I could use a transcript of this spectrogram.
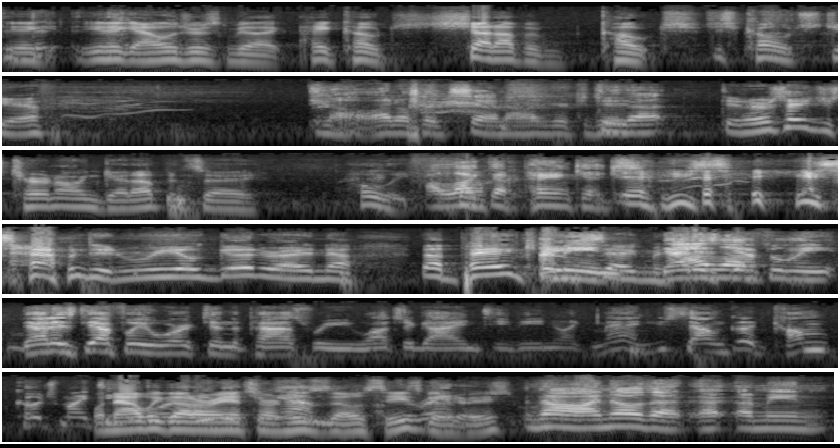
You think, you think Ehlinger's gonna be like, "Hey, coach, shut up and coach"? Just coach, Jeff. No, I don't think Sam Ehlinger could do Did, that. did Irsay just turn on, get up, and say, "Holy"? I like that pancakes. He's he's sounding real good right now. The pancake I mean, segment. that I is love- definitely that has definitely worked in the past where you watch a guy on TV and you're like, man, you sound good. Come coach my team. Well, now we got our answer on GM who's the of OC the is gonna be. No, I know that. I, I mean,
